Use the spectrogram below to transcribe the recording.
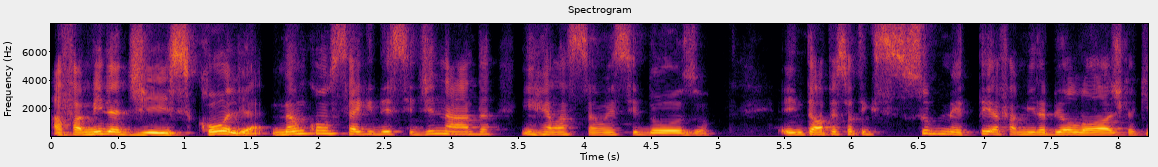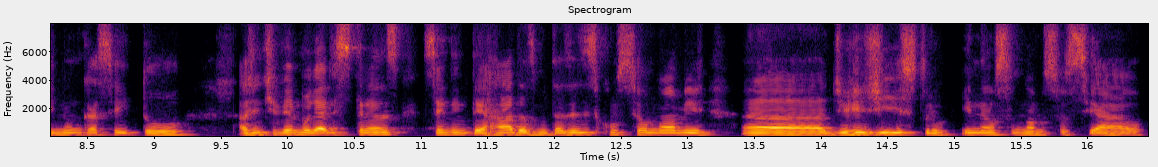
A família de escolha não consegue decidir nada em relação a esse idoso. Então a pessoa tem que se submeter à família biológica que nunca aceitou, a gente vê mulheres trans sendo enterradas muitas vezes com seu nome uh, de registro e não seu nome social.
